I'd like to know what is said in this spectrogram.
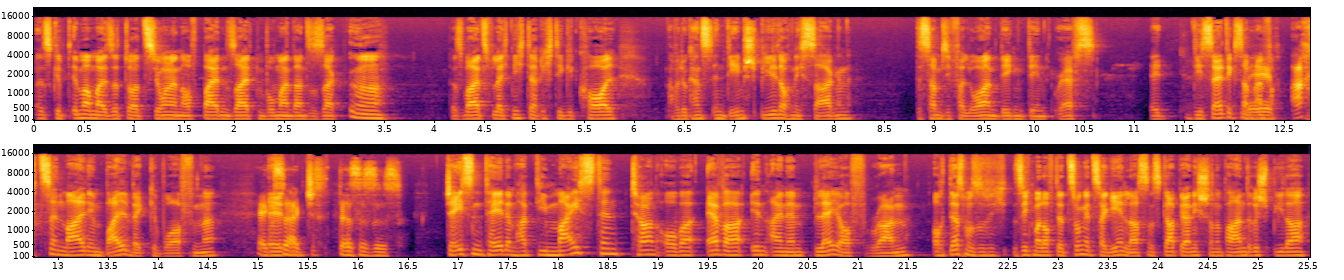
Es gibt immer mal Situationen auf beiden Seiten, wo man dann so sagt, uh, das war jetzt vielleicht nicht der richtige Call, aber du kannst in dem Spiel doch nicht sagen, das haben sie verloren wegen den Refs. Die Celtics haben nee. einfach 18 Mal den Ball weggeworfen. Ne? Exakt, äh, das ist es. Jason Tatum hat die meisten Turnover ever in einem Playoff-Run. Auch das muss sich, sich mal auf der Zunge zergehen lassen. Es gab ja nicht schon ein paar andere Spieler,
